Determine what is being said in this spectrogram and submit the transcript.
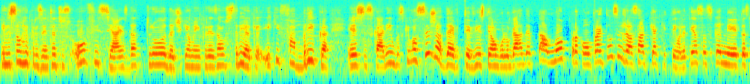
Eles são representantes oficiais da Trodat, que é uma empresa austríaca e que fabrica esses carimbos que você já deve ter visto em algum lugar, deve estar louco para comprar. Então você já sabe que aqui tem, olha, tem essas canetas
